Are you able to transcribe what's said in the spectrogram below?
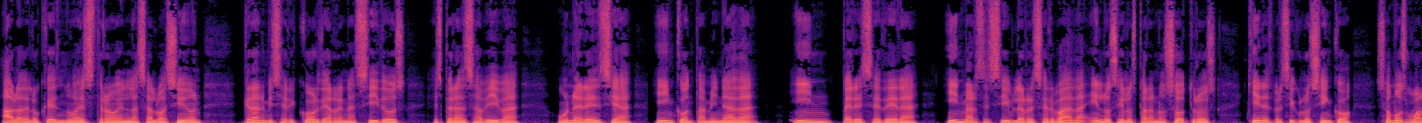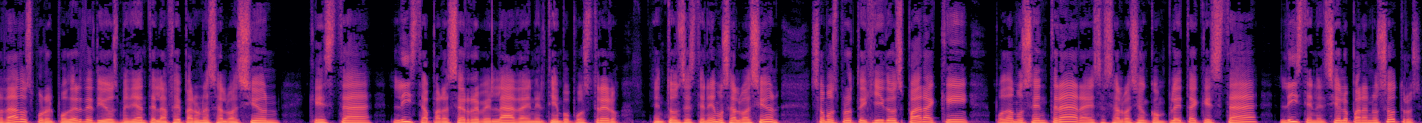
Habla de lo que es nuestro en la salvación, gran misericordia, renacidos, esperanza viva, una herencia incontaminada, imperecedera, inmarcesible, reservada en los cielos para nosotros, quienes, versículo 5, somos guardados por el poder de Dios mediante la fe para una salvación que está lista para ser revelada en el tiempo postrero. Entonces tenemos salvación. Somos protegidos para que podamos entrar a esa salvación completa que está lista en el cielo para nosotros,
